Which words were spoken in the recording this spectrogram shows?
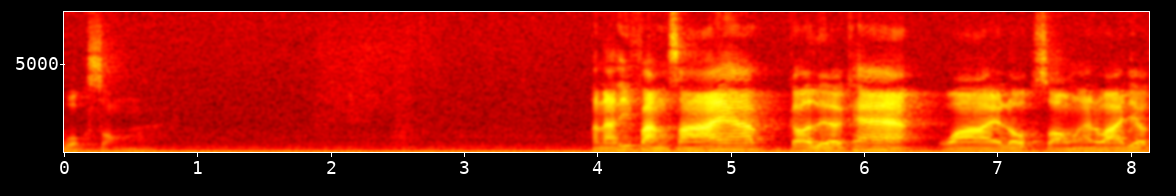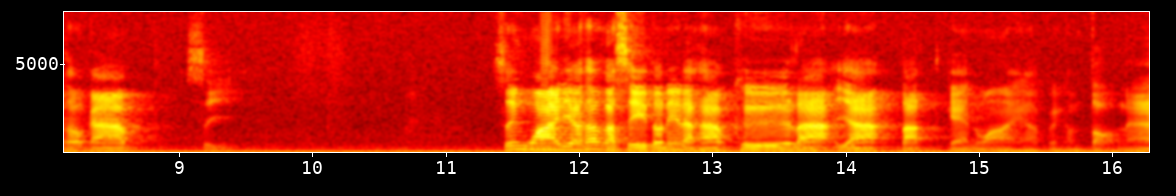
บวก2ขณะที่ฝั่งซ้ายครับ ก็เหลือแค่ y ลบ2งั้น y เดียวเท่ากับ 4 ซึ่ง y เดียวเท่ากับ 4 ตัวนี้นะครับ คือระยะตัดแกน y ครับ เป็นคำตอบนะ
